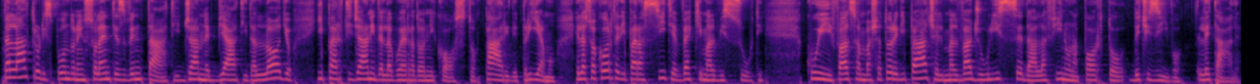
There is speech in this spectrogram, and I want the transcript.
Dall'altro rispondono insolenti e sventati, già nebbiati dall'odio, i partigiani della guerra d'ogni costo, Paride, Priamo e la sua corte di parassiti e vecchi malvissuti, cui falso ambasciatore di pace il malvagio Ulisse dà alla fine una porta rapporto decisivo, letale.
